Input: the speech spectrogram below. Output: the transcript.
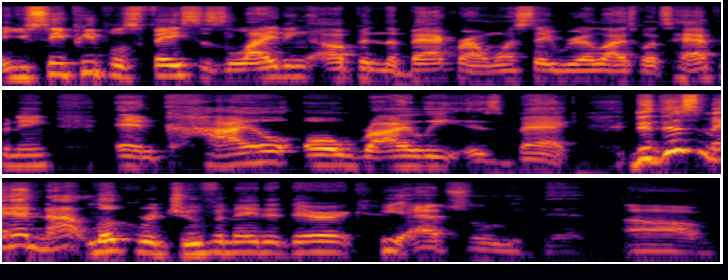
And you see people's faces lighting up in the background once they realize what's happening. And Kyle O'Reilly is back. Did this man not look rejuvenated, Derek? He absolutely did. Um,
